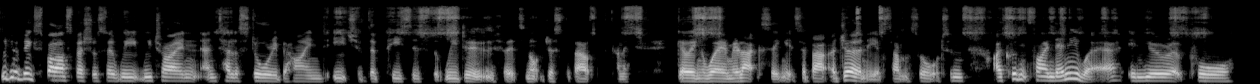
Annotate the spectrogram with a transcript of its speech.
we do a big spa special. So we we try and, and tell a story behind each of the pieces that we do. So it's not just about kind of going away and relaxing. It's about a journey of some sort. And I couldn't find anywhere in Europe or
